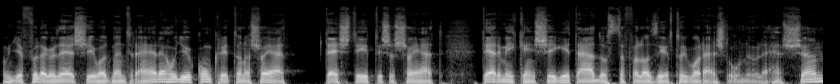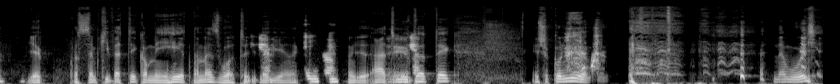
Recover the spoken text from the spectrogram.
ugye főleg az első évad ment rá erre, hogy ő konkrétan a saját testét és a saját termékenységét áldozta fel azért, hogy varázslónő lehessen. Ugye azt hiszem kivették a méhét, nem ez volt, hogy Igen, ilyenek, hogy átműtötték. És akkor nyilván... nem úgy.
